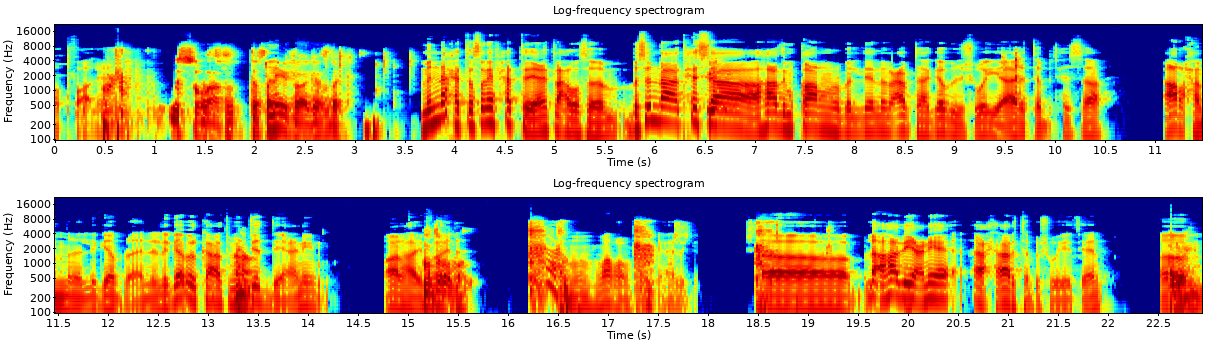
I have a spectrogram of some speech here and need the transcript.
للاطفال يعني للصغار تصنيفه قصدك. من ناحية تصنيف حتى يعني تلاحظ. بس إنها تحسها هذه مقارنة باللي لعبتها قبل شوية ارتب تحسها أرحم من اللي قبل يعني اللي قبل كانت من آه. جد يعني ما لها مضروبة. مرة قبل. آه لا هذه يعني ارتب شويتين آه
